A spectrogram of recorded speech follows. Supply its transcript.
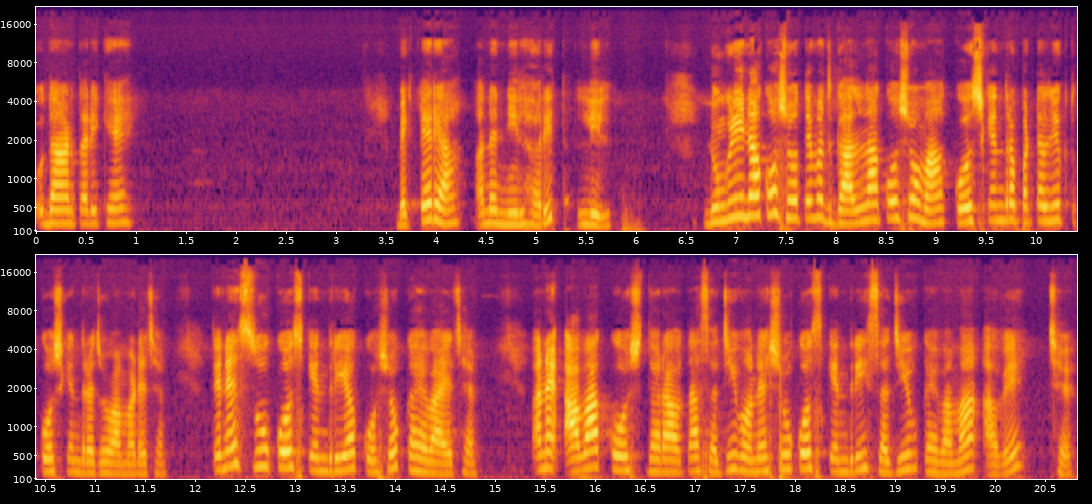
ઉદાહરણ તરીકે, બેક્ટેરિયા અને નીલહરિત લીલ. ડુંગળીના કોષો તેમજ ગાલના કોષોમાં કોષ કેન્દ્ર પટલયુક્ત કોષ કેન્દ્ર જોવા મળે છે. તેને સુકોષ કેન્દ્રીય કોષો કહેવાય છે. અને આવા કોષ ધરાવતા સજીવોને સુકોષ કેન્દ્રી સજીવ કહેવામાં આવે છે.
